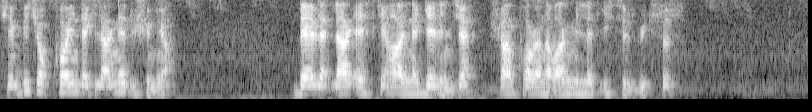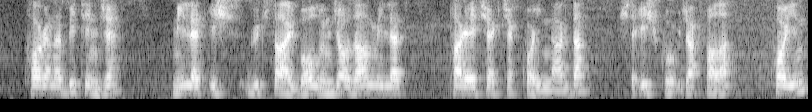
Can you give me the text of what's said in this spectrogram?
Şimdi birçok coin'dekiler ne düşünüyor? Devletler eski haline gelince şu an korona var. Millet işsiz güçsüz. Korona bitince millet iş güç sahibi olunca o zaman millet parayı çekecek coinlerden. işte iş kuracak falan. Coin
